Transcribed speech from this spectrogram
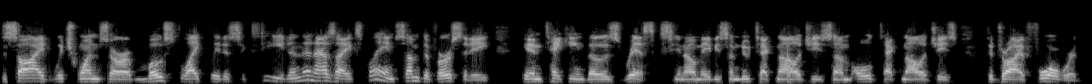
decide which ones are most likely to succeed? And then, as I explained, some diversity in taking those risks, you know, maybe some new technologies, some old technologies to drive forward.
